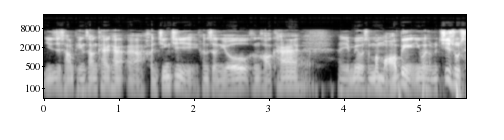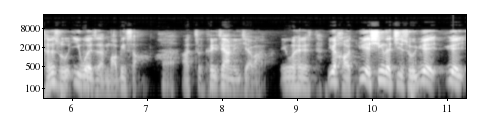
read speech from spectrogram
是，你日常平常开开，哎呀，很经济，很省油，很好开，也没有什么毛病。因为什么？技术成熟意味着毛病少啊，这可以这样理解吧？因为越好越新的技术越越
